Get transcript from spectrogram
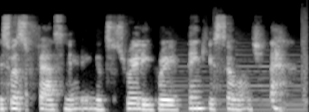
this was fascinating. It's really great. Thank you so much.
